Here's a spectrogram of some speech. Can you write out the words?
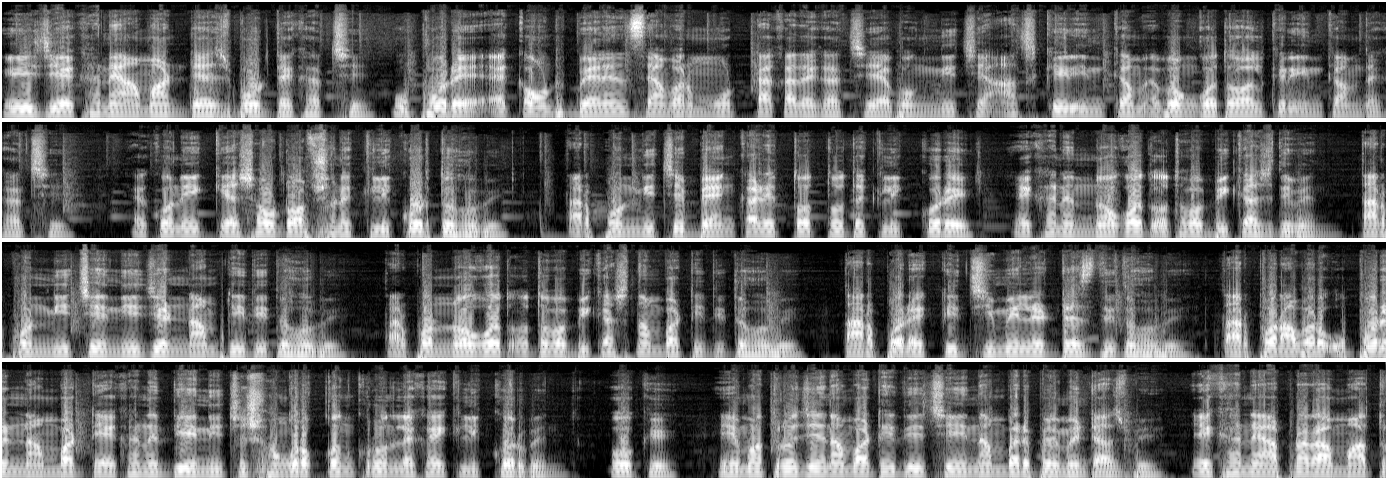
এই যে এখানে আমার ড্যাশবোর্ড দেখাচ্ছে। উপরে অ্যাকাউন্ট ব্যালেন্সে আমার মোট টাকা দেখাচ্ছে এবং নিচে আজকের ইনকাম এবং গতকালকের ইনকাম দেখাচ্ছে। এখন এই ক্যাশ আউট অপশনে ক্লিক করতে হবে। তারপর নিচে ব্যাংক কার্ডের তথ্যতে ক্লিক করে এখানে নগদ অথবা বিকাশ দিবেন। তারপর নিচে নিজের নামটি দিতে হবে। তারপর নগদ অথবা বিকাশ নাম্বারটি দিতে হবে। তারপর একটি জিমেল অ্যাড্রেস দিতে হবে। তারপর আবার উপরের নাম্বারটি এখানে দিয়ে নিচে সংরক্ষণ করুন লেখায় ক্লিক করবেন। ওকে, এইমাত্র যে নাম্বারটি দিয়েছি এই নাম্বারে পেমেন্ট আসবে। এখানে আপনারা মাত্র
